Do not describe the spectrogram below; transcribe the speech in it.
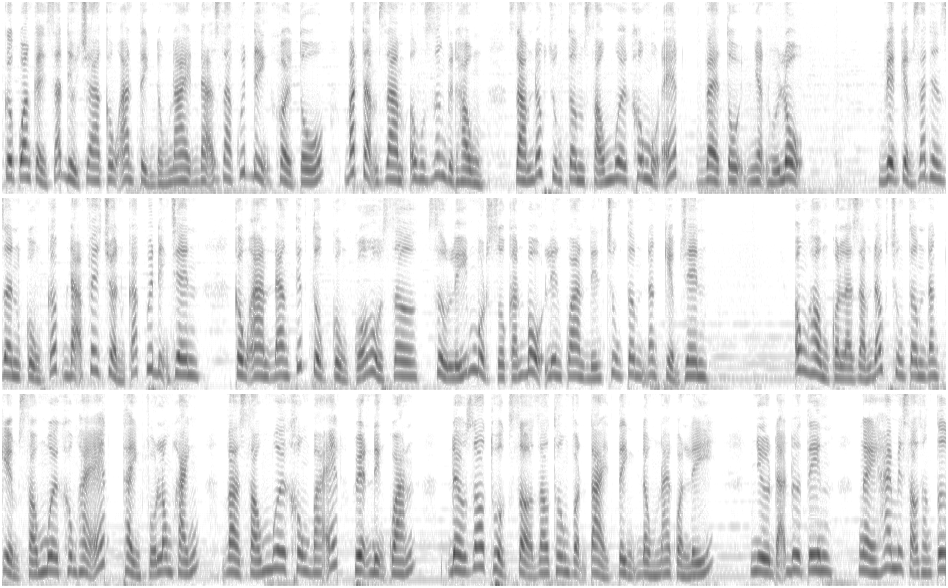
cơ quan cảnh sát điều tra công an tỉnh Đồng Nai đã ra quyết định khởi tố bắt tạm giam ông Dương Việt Hồng, giám đốc trung tâm 6001S về tội nhận hối lộ. Viện Kiểm sát Nhân dân cung cấp đã phê chuẩn các quyết định trên. Công an đang tiếp tục củng cố hồ sơ, xử lý một số cán bộ liên quan đến trung tâm đăng kiểm trên. Ông Hồng còn là giám đốc trung tâm đăng kiểm 6002S thành phố Long Khánh và 6003S huyện Định Quán, đều do thuộc Sở Giao thông Vận tải tỉnh Đồng Nai quản lý. Như đã đưa tin, ngày 26 tháng 4,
